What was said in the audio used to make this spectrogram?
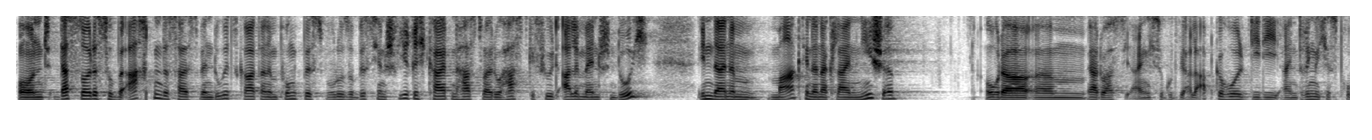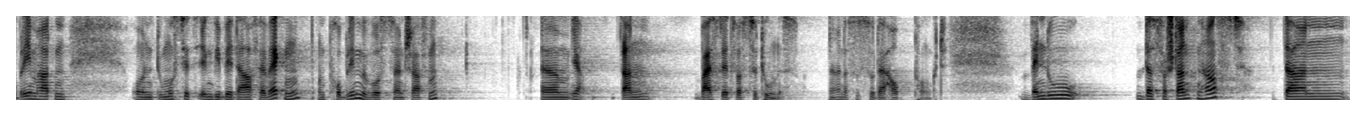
Und das solltest du beachten. Das heißt, wenn du jetzt gerade an einem Punkt bist, wo du so ein bisschen Schwierigkeiten hast, weil du hast gefühlt alle Menschen durch in deinem Markt, in deiner kleinen Nische, oder ähm, ja, du hast die eigentlich so gut wie alle abgeholt, die, die ein dringliches Problem hatten. Und du musst jetzt irgendwie Bedarf erwecken und Problembewusstsein schaffen. Ähm, ja, dann weißt du jetzt, was zu tun ist. Ja, das ist so der Hauptpunkt. Wenn du das verstanden hast, dann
